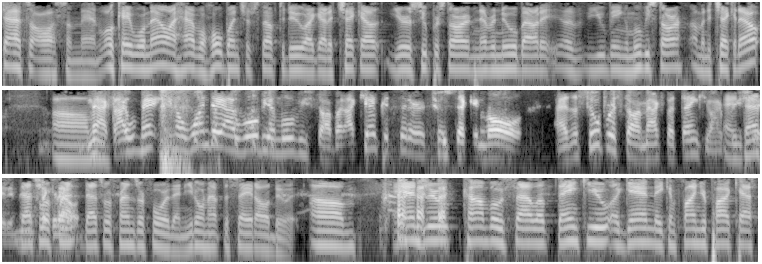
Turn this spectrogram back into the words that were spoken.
That's awesome, man. Okay, well now I have a whole bunch of stuff to do. I got to check out. You're a superstar. Never knew about it. Of you being a movie star. I'm going to check it out. Um, Max, I you know one day I will be a movie star, but I can't consider a two second role as a superstar, Max. But thank you, I appreciate that's it. Man. that's Check what it friend, that's what friends are for. Then you don't have to say it. I'll do it. Um, Andrew Combo Salop, thank you again. They can find your podcast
